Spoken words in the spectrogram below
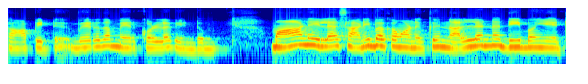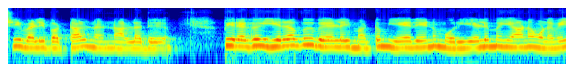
சாப்பிட்டு விரதம் மேற்கொள்ள வேண்டும். மாலையில் சனி பகவானுக்கு நல்லெண்ணெய் தீபம் ஏற்றி வழிபட்டால் நல்லது. பிறகு இரவு வேலை மட்டும் ஏதேனும் ஒரு எளிமையான உணவை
